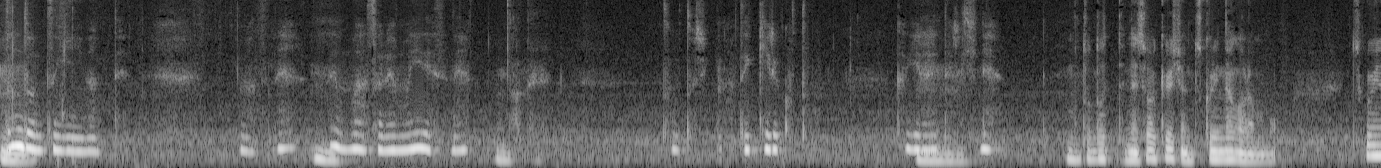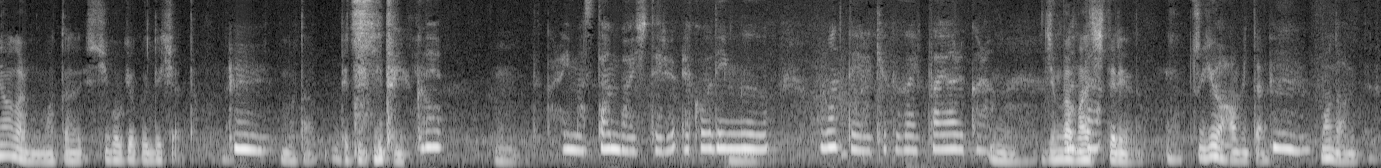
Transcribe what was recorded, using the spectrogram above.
うんどんどん次になって。いますね、うんでもまあそれもいいですね。うん。だねそうとしできることも限られてるしね、本当だってねサーキュレーション作りながらも作りながらもまた45曲できちゃったもん。ね、また別にというか、うん。ねうだから今スタンバイしてる。レコーディングを待っている曲がいっぱいあるから、んうん、順番待ちしてるよ。ねもう次はみたいな、うん。いっまだみたいな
